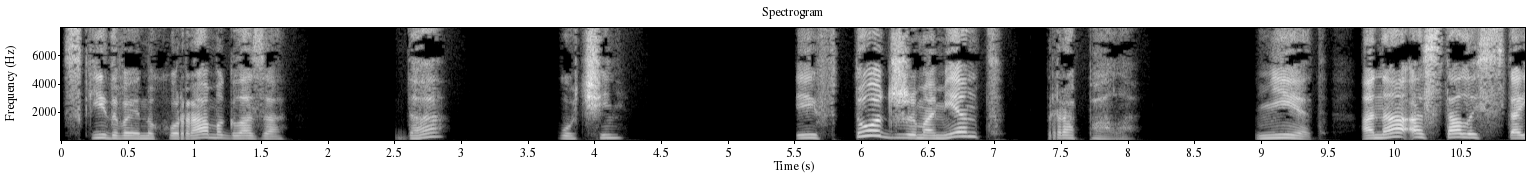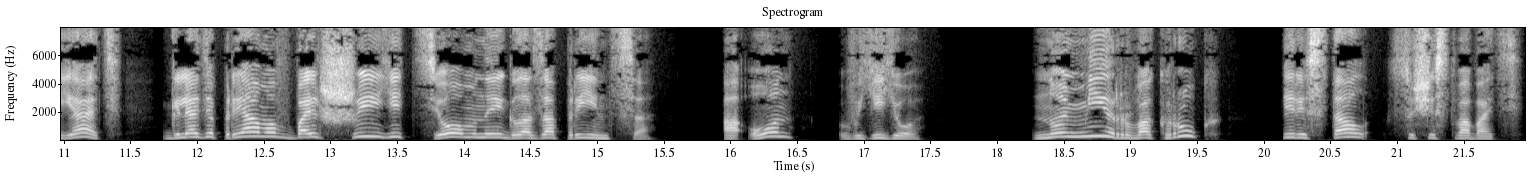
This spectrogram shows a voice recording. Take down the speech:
скидывая на Хурама глаза. «Да, очень». И в тот же момент пропала. Нет, она осталась стоять, глядя прямо в большие темные глаза принца, а он в ее. Но мир вокруг перестал существовать.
